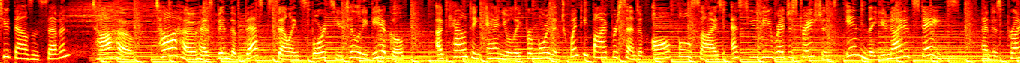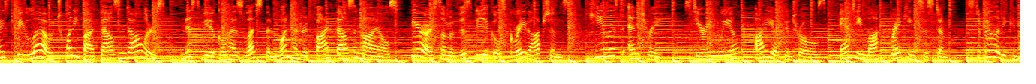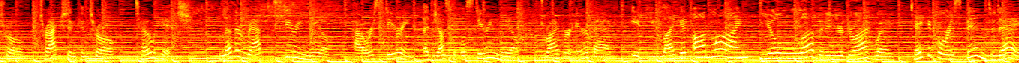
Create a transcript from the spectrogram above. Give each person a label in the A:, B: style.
A: 2007 Tahoe. Tahoe has been the best-selling sports utility vehicle, accounting annually for more than 25% of all full-size SUV registrations in the United States and is priced below $25,000. This vehicle has less than 105,000 miles. Here are some of this vehicle's great options. Keyless entry, steering wheel, audio controls, anti-lock braking system, stability control, traction control, tow hitch, leather-wrapped steering wheel, power steering, adjustable steering wheel, driver airbag. If you like it online, you'll love it in your driveway. Take it for a spin today.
